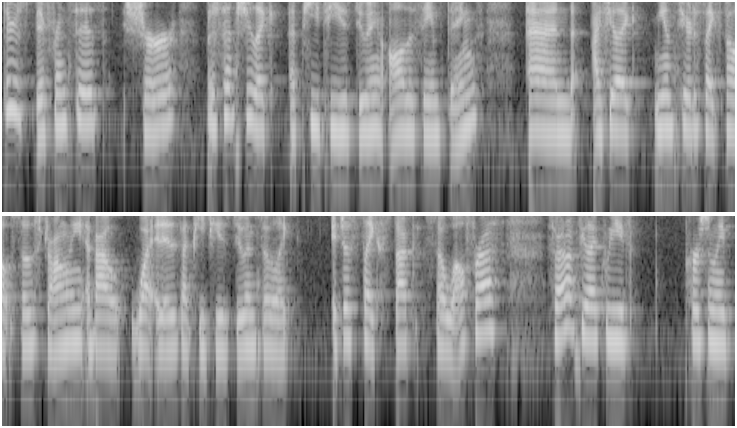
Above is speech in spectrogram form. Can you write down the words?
there's differences, sure, but essentially, like a PT is doing all the same things. And I feel like me and Ciera just like felt so strongly about what it is that PTs do. And so, like, it just like stuck so well for us. So I don't feel like we've personally,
